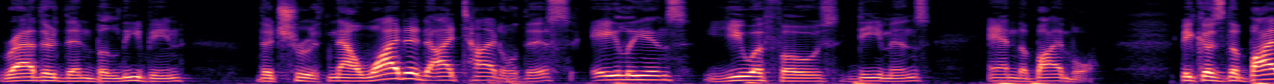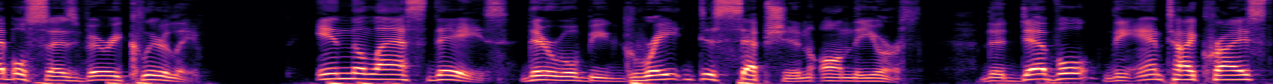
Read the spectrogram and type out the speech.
rather than believing the truth. Now, why did I title this Aliens, UFOs, Demons, and the Bible? Because the Bible says very clearly in the last days, there will be great deception on the earth. The devil, the Antichrist,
